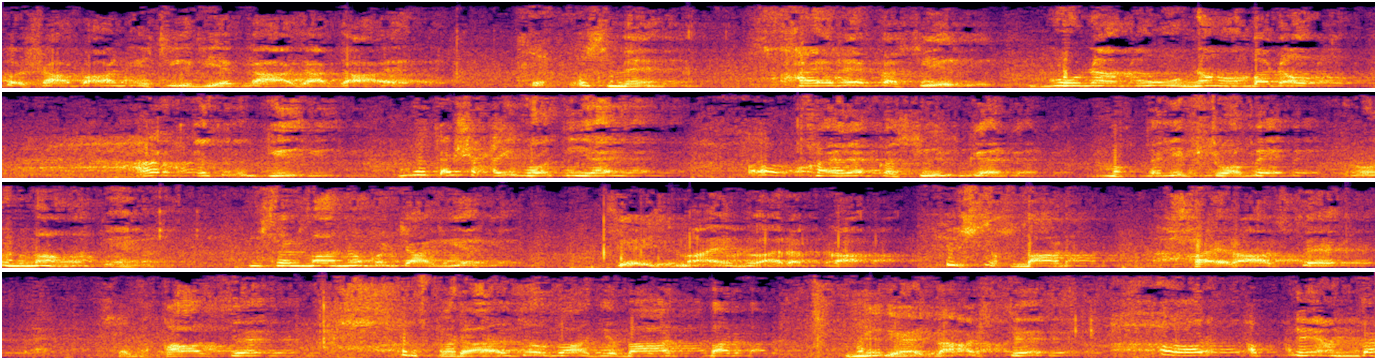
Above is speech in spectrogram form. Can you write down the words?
کو شابان اسی لیے کہا جاتا ہے کہ اس میں خیر کثیر گنا نہ بنو۔ ہر قسم کی متشائب ہوتی ہے اور خیر کثیر کے مختلف شعبے رونما ہوتے ہیں۔ مسلمانوں کو چاہیے کہ اس ماہ مبارک کا استقبال خیرات سے، صدقات سے، فرائض و واجبات پر نگہداشت سے اور اپنے اندر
